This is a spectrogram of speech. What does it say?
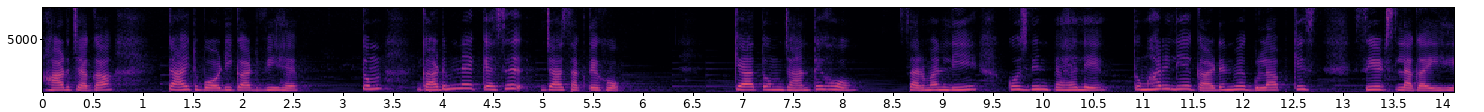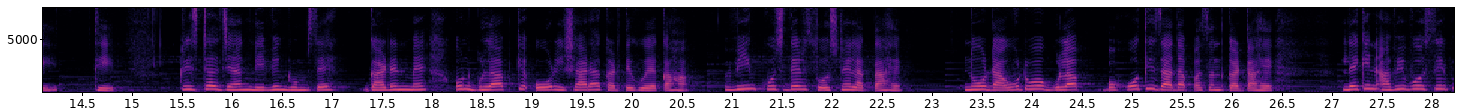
हर जगह टाइट बॉडीगार्ड भी है। तुम गार्डन में कैसे जा सकते हो? क्या तुम जानते हो, सरमन ली, कुछ दिन पहले तुम्हारे लिए गार्डन में गुलाब की सीड्स लगाई ही थी। क्रिस्टल जैंग लिविंग रूम से गार्डन में उन गुलाब के ओर इशारा करते हुए कहा, विंग कुछ देर सोचने लगता है। नो डाउट वो गुलाब बहुत ही ज़्यादा पसंद करता है। लेकिन अभी वो सिर्फ़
